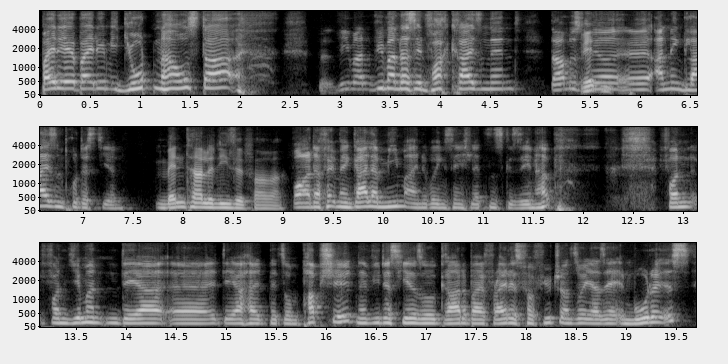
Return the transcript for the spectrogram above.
bei der, bei dem Idiotenhaus da, wie man, wie man das in Fachkreisen nennt, da müssen wir äh, an den Gleisen protestieren. Mentale Dieselfahrer. Boah, da fällt mir ein geiler Meme ein, übrigens, den ich letztens gesehen habe. Von, von jemandem, der, äh, der halt mit so einem Pappschild, ne, wie das hier so gerade bei Fridays for Future und so ja sehr in Mode ist,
